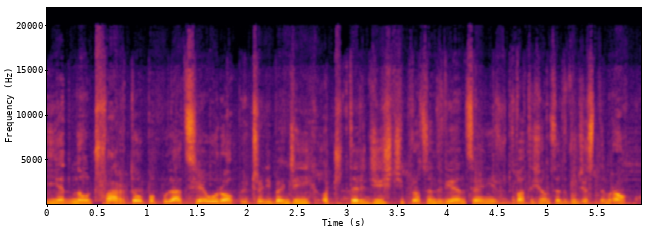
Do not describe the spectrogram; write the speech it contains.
1 czwartą populacji Europy, czyli będzie ich o 40% więcej niż w 2020 roku.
